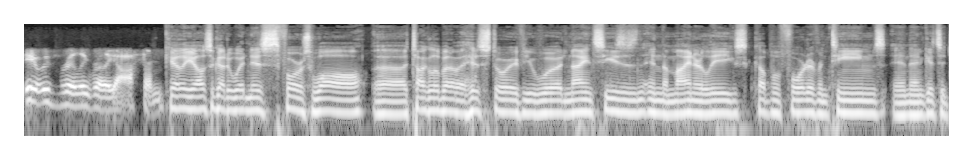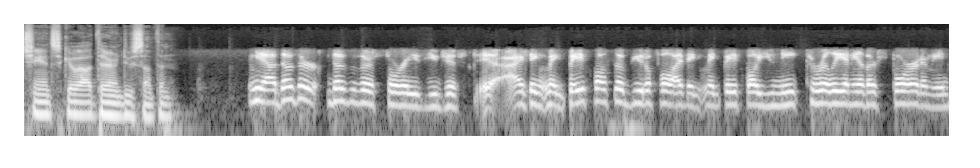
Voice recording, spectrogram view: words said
it was really, really awesome. Kelly, you also got to witness Forrest Wall. Uh, talk a little bit about his story, if you would. Nine seasons in the minor leagues, couple four different teams, and then gets a chance to go out there and do something. Yeah, those are those are the stories you just I think make baseball so beautiful. I think make baseball unique to really any other sport. I mean,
